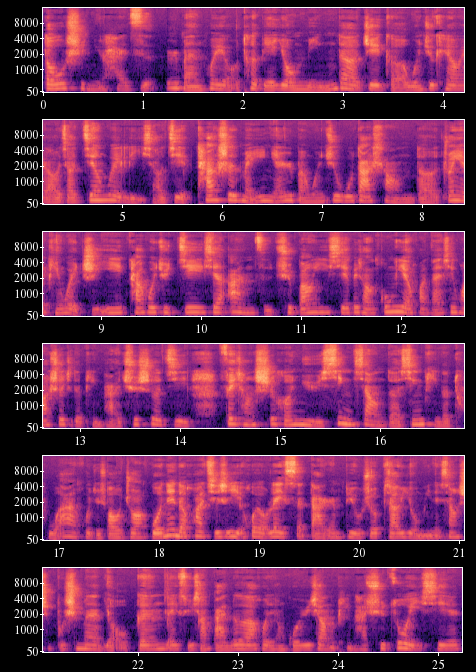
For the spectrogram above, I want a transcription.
都是女孩子。日本会有特别有名的这个文具 KOL 叫菅卫李小姐，她是每一年日本文具屋大赏的专业评委之一。她会去接一些案子，去帮一些非常工业化、男性化设计的品牌去设计非常适合女性向的新品的图案或者是包装。国内的话，其实也会有类似的达人，比如说比较有名的，像是不是们有跟类似于像百乐啊或者像国誉这样的品牌去做一些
